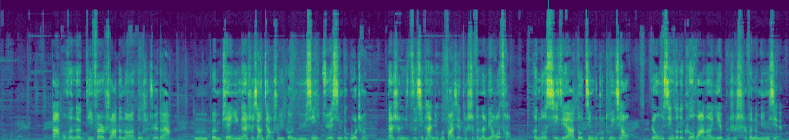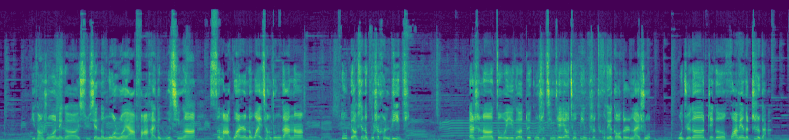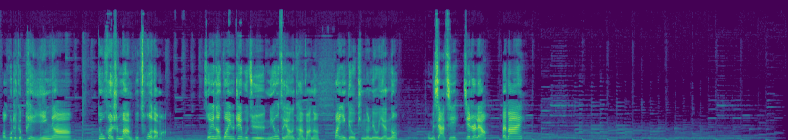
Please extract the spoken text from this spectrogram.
大部分的低分刷的呢，都是觉得呀，嗯，本片应该是想讲述一个女性觉醒的过程，但是你仔细看，你就会发现它十分的潦草，很多细节啊都经不住推敲，人物性格的刻画呢也不是十分的明显。比方说那个许仙的懦弱呀，法海的无情啊，司马官人的外强中干呢，都表现的不是很立体。但是呢，作为一个对故事情节要求并不是特别高的人来说，我觉得这个画面的质感，包括这个配音啊，都还是蛮不错的嘛。所以呢，关于这部剧，你有怎样的看法呢？欢迎给我评论留言哦。我们下期接着聊，拜拜。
